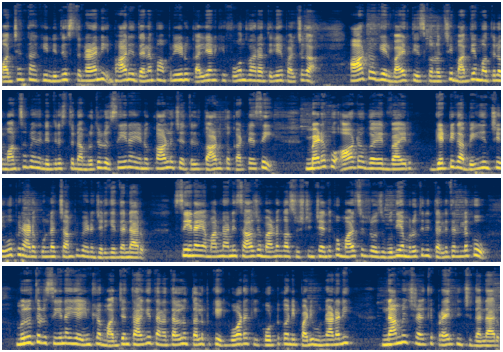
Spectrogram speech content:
మద్యం తాకి నిద్రిస్తున్నాడని భార్య ధనమ్మ ప్రియుడు కళ్యాణ్కి ఫోన్ ద్వారా తెలియపరచగా ఆటో గేర్ వైర్ తీసుకొని వచ్చి మద్యం మత్తులో మంచం మీద నిద్రిస్తున్న మృతుడు సీనయ్యను కాళ్ళు చేతులు తాడుతో కట్టేసి మెడకు ఆటో గేర్ వైర్ గట్టిగా బిగించి ఊపిరాడకుండా చంపివేయడం జరిగిందన్నారు. సీనయ్య మరణాన్ని సహజ మరణంగా సృష్టించేందుకు మరుసటి రోజు ఉదయం మృతుని తల్లిదండ్రులకు మృతుడు సీనయ్య ఇంట్లో మద్యం తాగి తన తలను తలుపుకి గోడకి కొట్టుకొని పడి ఉన్నాడని నమ్మించడానికి ప్రయత్నించిందన్నారు.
